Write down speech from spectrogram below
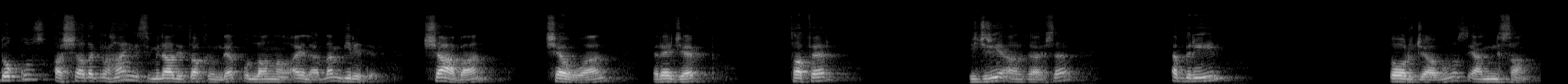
9. Aşağıdaki hangisi miladi takvimde kullanılan aylardan biridir? Şaban, Şevval, Recep, Safer, Hicri arkadaşlar, Abril, doğru cevabımız yani Nisan.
